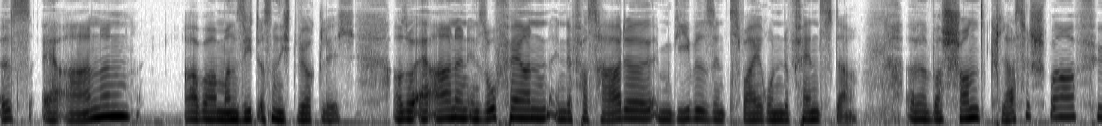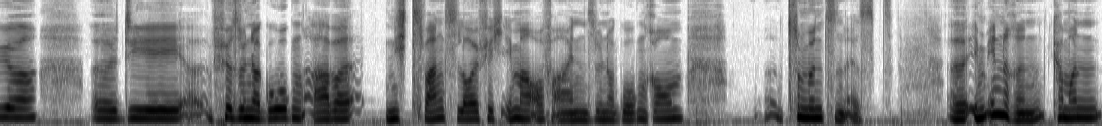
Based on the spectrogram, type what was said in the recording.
es erahnen, aber man sieht es nicht wirklich. Also erahnen insofern, in der Fassade im Giebel sind zwei runde Fenster, äh, was schon klassisch war für, äh, die, für Synagogen, aber nicht zwangsläufig immer auf einen Synagogenraum zu münzen ist. Äh, Im Inneren kann man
